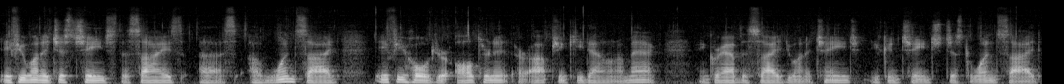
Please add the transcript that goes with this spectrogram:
if you want to just change the size uh, of one side, if you hold your alternate or option key down on a Mac and grab the side you want to change, you can change just one side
